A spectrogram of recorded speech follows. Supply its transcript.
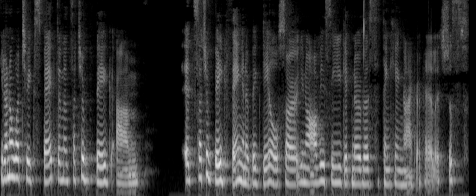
you don't know what to expect, and it's such a big um, it's such a big thing and a big deal. So you know obviously you get nervous thinking like okay let's just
